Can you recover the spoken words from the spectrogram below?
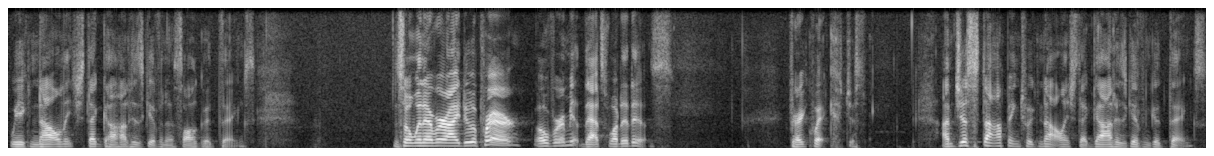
We acknowledge that God has given us all good things. And so whenever I do a prayer over a meal, that's what it is. Very quick. Just I'm just stopping to acknowledge that God has given good things.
